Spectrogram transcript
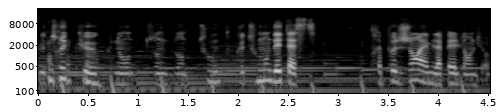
Le truc que, tout, que tout le monde déteste. Très peu de gens aiment l'appel dans le dur.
